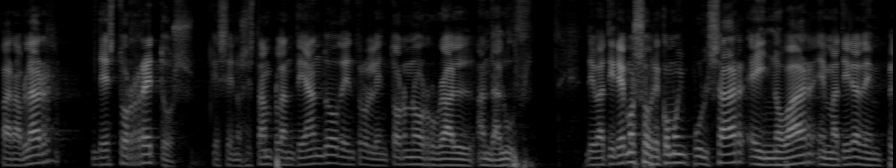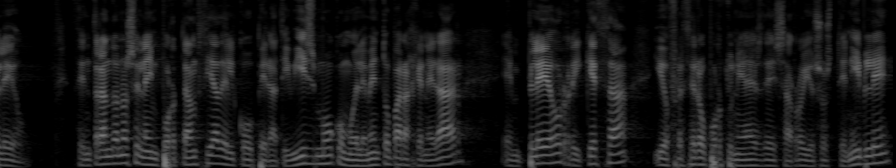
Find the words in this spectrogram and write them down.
para hablar de estos retos que se nos están planteando dentro del entorno rural andaluz. Debatiremos sobre cómo impulsar e innovar en materia de empleo, centrándonos en la importancia del cooperativismo como elemento para generar empleo, riqueza y ofrecer oportunidades de desarrollo sostenible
